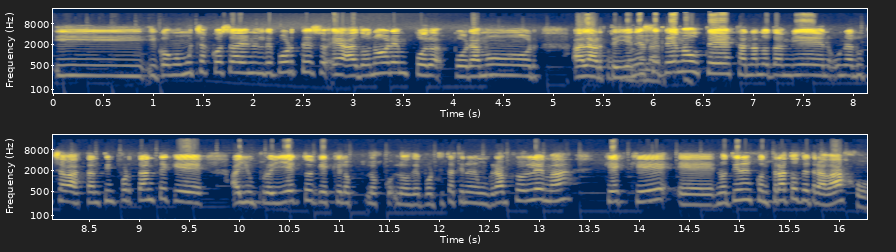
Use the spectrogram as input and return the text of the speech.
y, como muchas cosas en el deporte, es ad honorem por, amor al arte. y en ese tema ustedes están dando también una lucha bastante importante, que hay un proyecto que es que los, deportistas tienen un gran problema, que es que eh, no tienen contratos de trabajo.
